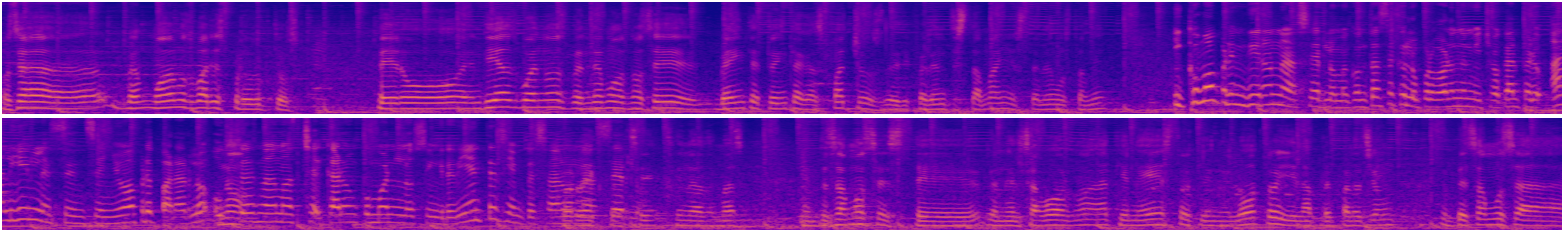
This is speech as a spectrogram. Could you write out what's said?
O sea, movemos varios productos. Pero en días buenos vendemos, no sé, 20, 30 gazpachos de diferentes tamaños tenemos también. ¿Y cómo aprendieron a hacerlo? Me contaste que lo probaron en Michoacán, pero ¿alguien les enseñó a prepararlo? ¿O ustedes nada más checaron cómo eran los ingredientes y empezaron a hacerlo? Sí, sí, nada más. Empezamos este, en el sabor, ¿no? Ah, tiene esto, tiene el otro, y la preparación empezamos a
